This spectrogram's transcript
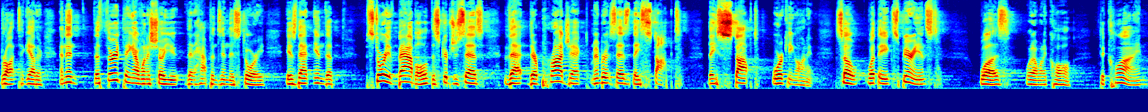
brought together. And then the third thing I want to show you that happens in this story is that in the story of Babel, the scripture says that their project, remember it says they stopped. They stopped working on it. So what they experienced was what I want to call decline.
